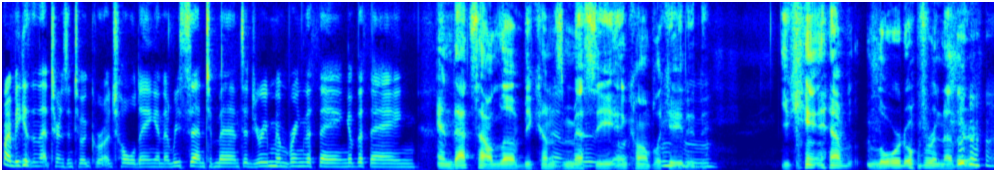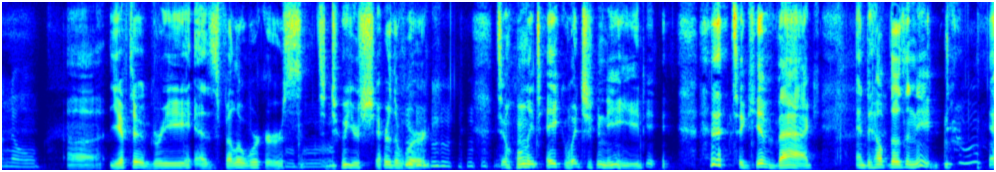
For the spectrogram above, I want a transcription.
Right, because then that turns into a grudge holding and a resentment, and you're remembering the thing of the thing. And that's how love becomes And, messy and complicated. mhm. You can't have lord over another. no. Uh, you have to agree as fellow workers Mm-hmm. to do your share of the work, to only take what you need, to give back, and to help those in need. Mm-hmm.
